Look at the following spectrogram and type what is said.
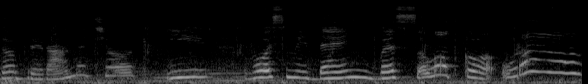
Добрий раночок і восьмий день без солодкого. Ура!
